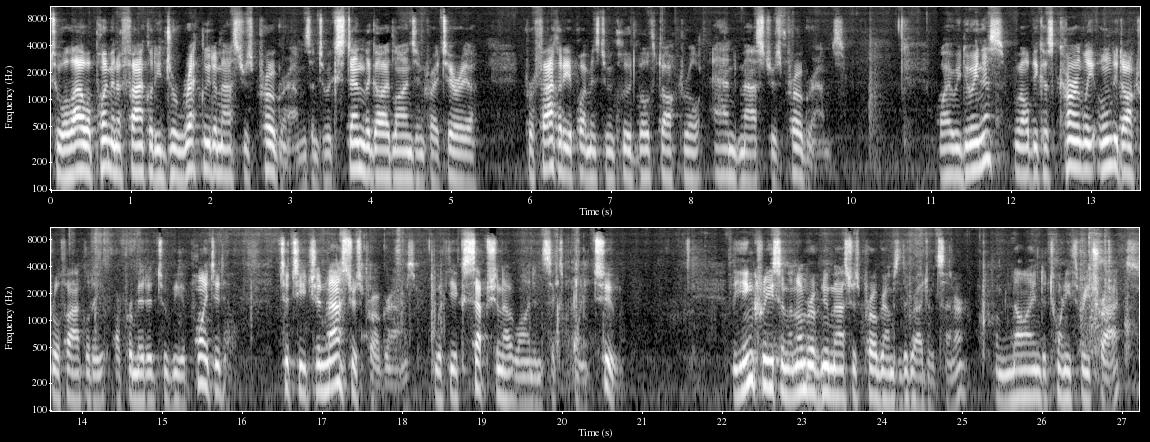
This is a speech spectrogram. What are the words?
to allow appointment of faculty directly to master's programs and to extend the guidelines and criteria for faculty appointments to include both doctoral and master's programs. Why are we doing this? Well, because currently only doctoral faculty are permitted to be appointed to teach in master's programs, with the exception outlined in 6.2. The increase in the number of new master's programs at the Graduate Center, from 9 to 23 tracks,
